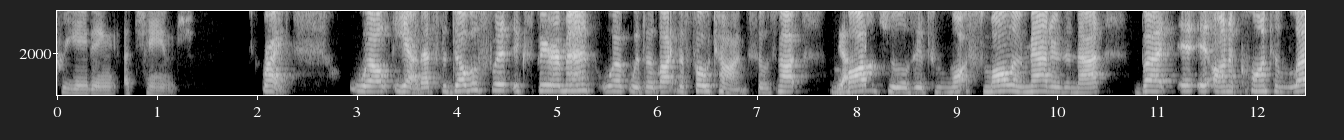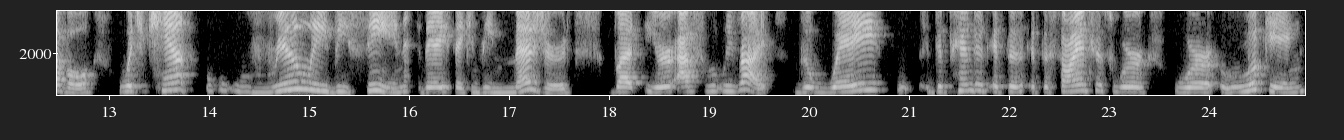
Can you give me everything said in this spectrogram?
creating a change. Right. Well, yeah, that's the double slit experiment with the like the photons. So it's not yes. molecules; it's mo- smaller matter than that, but it, it, on a quantum level, which can't really be seen. They they can be measured, but you're absolutely right. The way depended if the if the scientists were were looking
